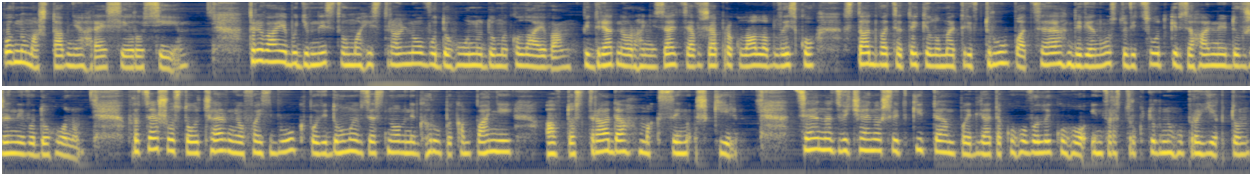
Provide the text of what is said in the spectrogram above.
повномасштабній агресії Росії. Триває будівництво магістрального водогону до Миколаєва. Підрядна організація вже проклала близько 120 кілометрів труб, а це 90% загальної довжини водогону. Про це 6 червня у Фейсбук повідомив засновник групи компаній Автострада Максим Шкіль. Це надзвичайно швидкі темпи для такого великого інфраструктурного проєкту,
